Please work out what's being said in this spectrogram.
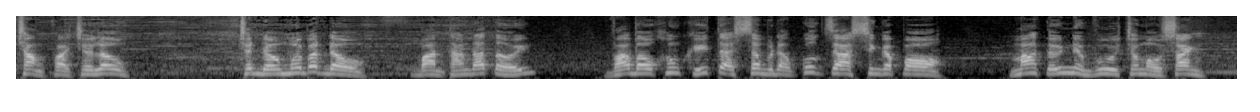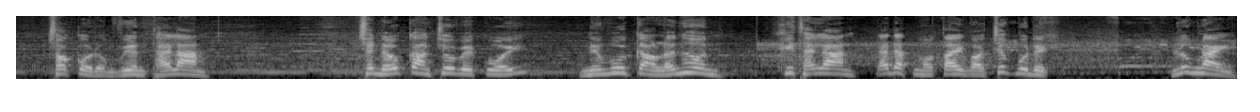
chẳng phải chờ lâu. Trận đấu mới bắt đầu, bàn thắng đã tới và bầu không khí tại sân vận động quốc gia Singapore mang tới niềm vui cho màu xanh cho cổ động viên Thái Lan. Trận đấu càng trôi về cuối, niềm vui càng lớn hơn khi Thái Lan đã đặt một tay vào chức vô địch. Lúc này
